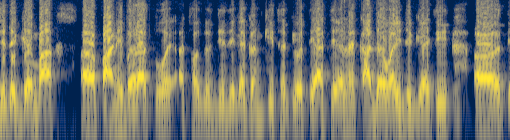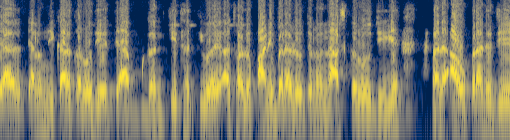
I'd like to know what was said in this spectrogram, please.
જે જગ્યાએ પાણી ભરાતું હોય અથવા તો જે જગ્યાએ ગંદકી થતી હોય ત્યાંથી અને કાદવવાળી જગ્યાથી ત્યાં તેનો નિકાલ કરવો જોઈએ, ત્યાં ગંદકી થતી હોય અથવા તો પાણી ભરાયું હોય તેનો નાશ કરવો જોઈએ. અને આ ઉપરાંત જે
